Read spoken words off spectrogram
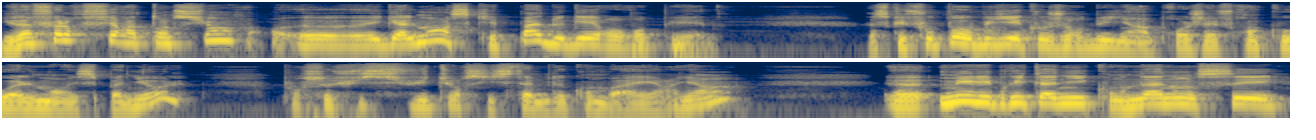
il va falloir faire attention euh, également à ce qu'il n'y ait pas de guerre européenne. Parce qu'il ne faut pas oublier qu'aujourd'hui, il y a un projet franco-allemand-espagnol pour ce futur système de combat aérien. Euh, mais les Britanniques ont annoncé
